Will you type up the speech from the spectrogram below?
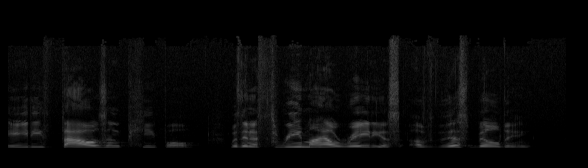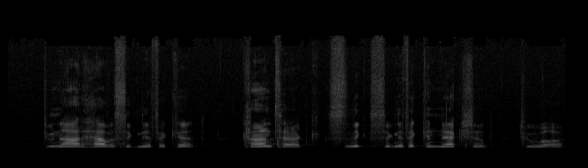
80,000 people within a three mile radius of this building do not have a significant contact, significant connection to a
